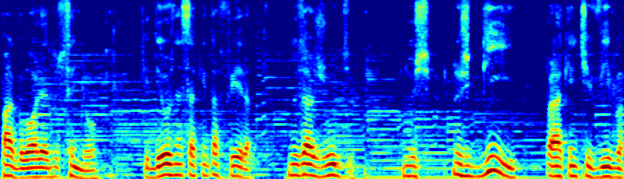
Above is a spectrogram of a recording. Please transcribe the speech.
para a glória do Senhor. Que Deus nessa quinta-feira nos ajude, nos, nos guie para que a gente viva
